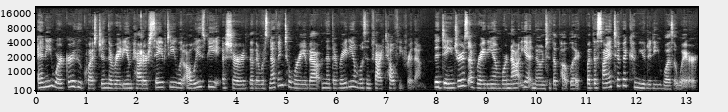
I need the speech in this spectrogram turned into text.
Any worker who questioned the radium powder safety would always be assured that there was nothing to worry about and that the radium was in fact healthy for them. The dangers of radium were not yet known to the public, but the scientific community was aware.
